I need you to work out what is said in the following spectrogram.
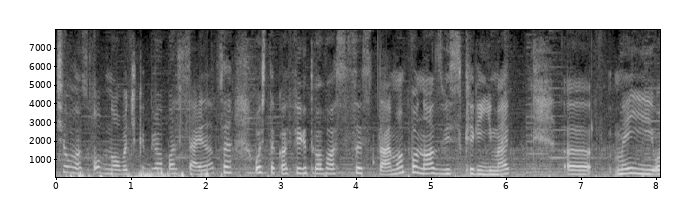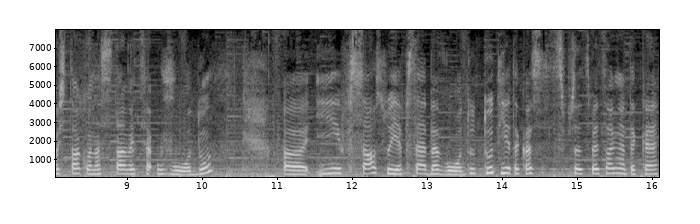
Ще у нас обновочки для басейна. Це ось така фільтрова система по назві Скрімер. Ми її ось так вона ставиться у воду е, і всасує в себе воду. Тут є така спеціальне таке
